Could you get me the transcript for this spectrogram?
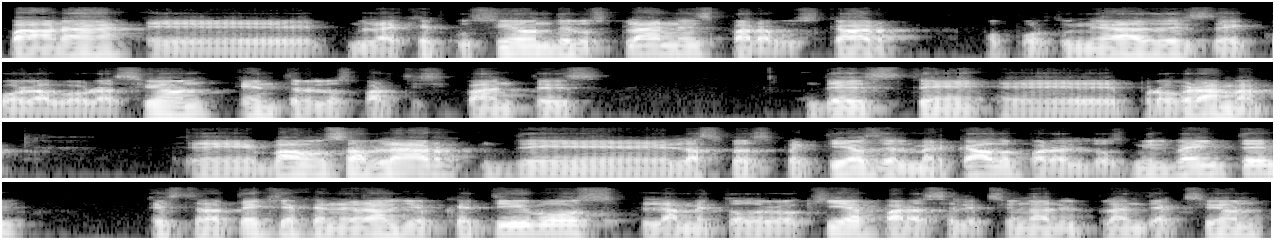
para eh, la ejecución de los planes, para buscar oportunidades de colaboración entre los participantes de este eh, programa. Eh, vamos a hablar de las perspectivas del mercado para el 2020, estrategia general y objetivos, la metodología para seleccionar el plan de acción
